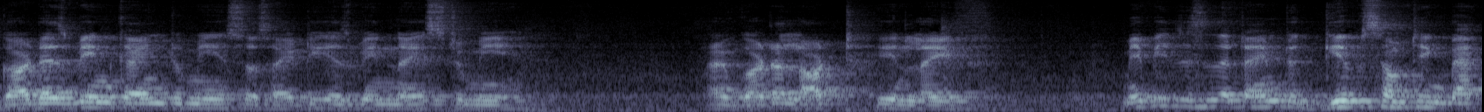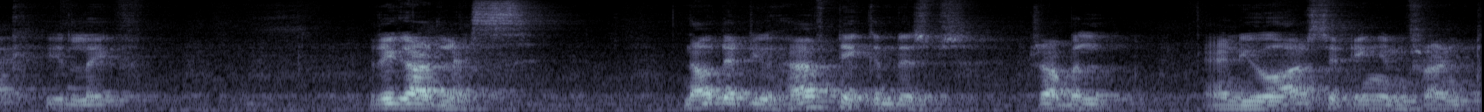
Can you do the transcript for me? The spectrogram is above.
God has been kind to me, society has been nice to me, I've got a lot in life. Maybe this is the time to give something back in life. Regardless, now that you have taken this trouble and you are sitting in front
